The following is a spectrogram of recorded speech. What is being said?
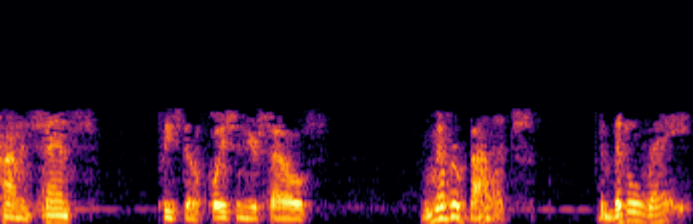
common sense. Please don't poison yourselves. Remember balance, the middle way.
